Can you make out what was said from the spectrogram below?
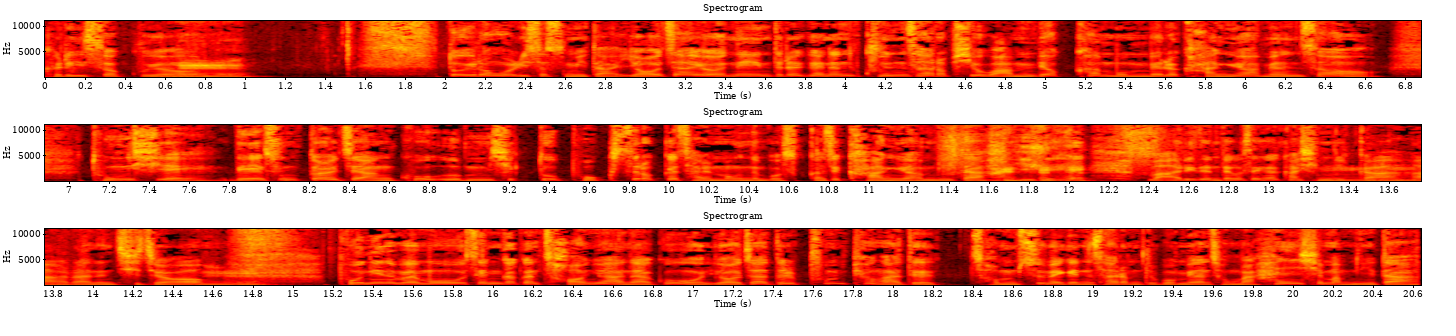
글이 있었고요. 네. 또 이런 걸 있었습니다. 여자 연예인들에게는 군살 없이 완벽한 몸매를 강요하면서 동시에 내숭 떨지 않고 음식도 복스럽게 잘 먹는 모습까지 강요합니다. 이게 말이 된다고 생각하십니까? 음. 아, 라는 지적. 네. 본인 외모 생각은 전혀 안 하고 여자들 품평하듯 점수 매기는 사람들 보면 정말 한심합니다.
